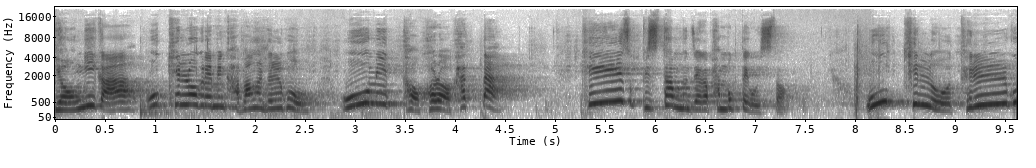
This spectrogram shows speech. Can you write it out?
자, 영희가 5kg인 가방을 들고 5m 걸어갔다. 계속 비슷한 문제가 반복되고 있어. 5kg 들고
